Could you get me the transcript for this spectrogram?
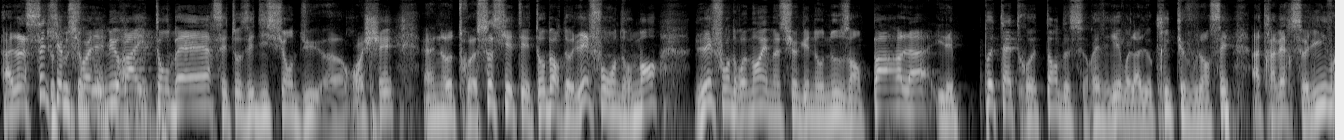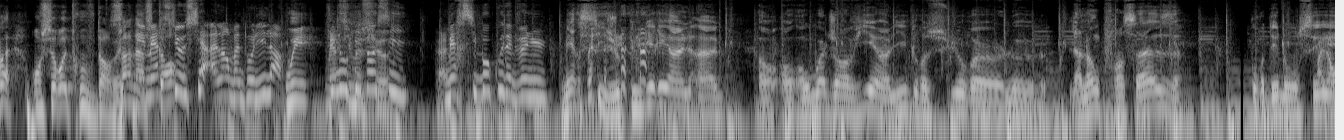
À la septième si fois, les murailles tombèrent. C'est aux éditions du euh, Rocher. Notre société est au bord de l'effondrement. L'effondrement, et Monsieur Guénaud nous en parle. Il est peut-être temps de se réveiller. Voilà le cri que vous lancez à travers ce livre. On se retrouve dans Oui. un Et instant. merci aussi à Alain Bentolila. Oui, Qui merci nous monsieur. aussi. Merci beaucoup d'être venu. Merci. Je publierai un- un- en- en- au mois de janvier un livre sur euh, le, la langue française pour dénoncer Alors,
